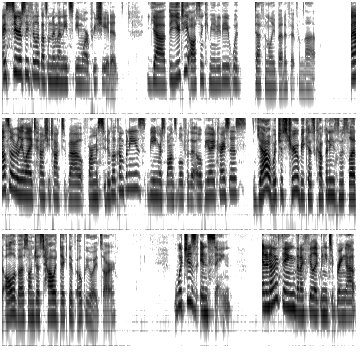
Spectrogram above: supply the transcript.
I seriously feel like that's something that needs to be more appreciated. Yeah, the UT Austin community would definitely benefit from that. I also really liked how she talked about pharmaceutical companies being responsible for the opioid crisis. Yeah, which is true because companies misled all of us on just how addictive opioids are. which is insane. And another thing that I feel like we need to bring up,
